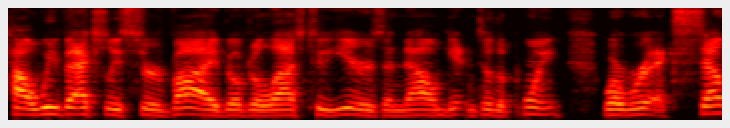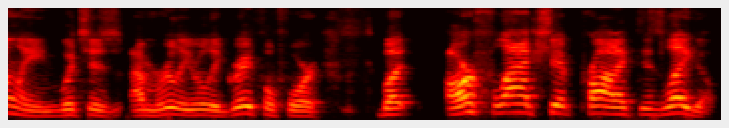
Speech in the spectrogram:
how we've actually survived over the last 2 years and now getting to the point where we're excelling, which is I'm really really grateful for. But our flagship product is Lego.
